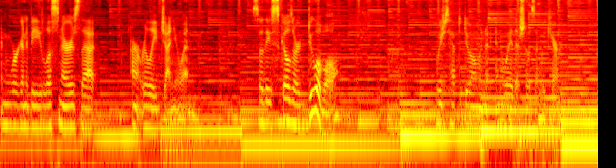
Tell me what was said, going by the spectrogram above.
and we're going to be listeners that aren't really genuine. So these skills are doable. We just have to do them in a, in a way that shows that we care.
